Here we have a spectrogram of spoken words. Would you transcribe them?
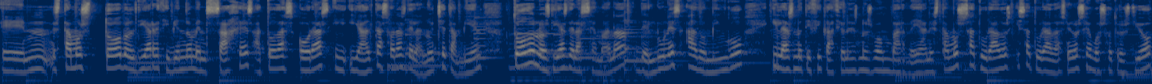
Eh, estamos todo el día recibiendo mensajes a todas horas y, y a altas horas de la noche también todos los días de la semana, de lunes a domingo, y las notificaciones nos bombardean. Estamos saturados y saturadas. Yo no sé vosotros, yo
